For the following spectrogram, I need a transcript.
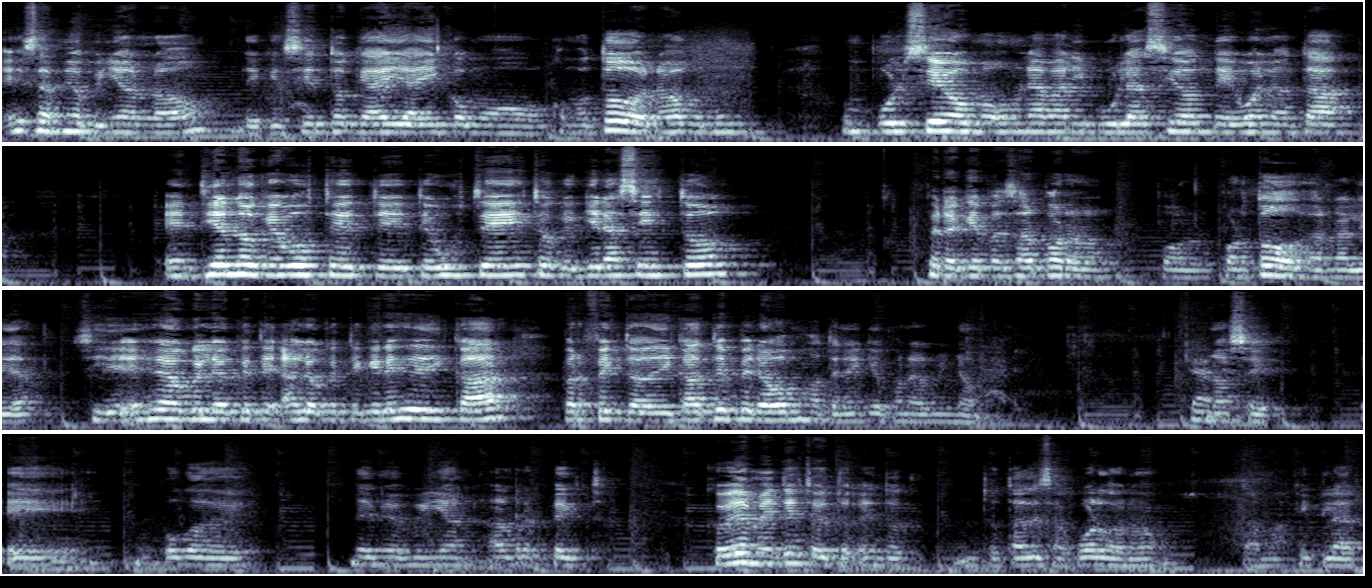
Esa es mi opinión, ¿no? De que siento que hay ahí como, como todo, ¿no? Como un, un pulseo, una manipulación de, bueno, está. Entiendo que vos te, te, te guste esto, que quieras esto, pero hay que pensar por, por, por todos en realidad. Si es lo que, lo que te- a lo que te querés dedicar, perfecto, dedicate, pero vamos a tener que poner mi nombre. Claro. No sé. eh, un poco de, de mi opinión al respecto. Que obviamente estoy to- en, to- en total desacuerdo, ¿no? Está más que claro.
